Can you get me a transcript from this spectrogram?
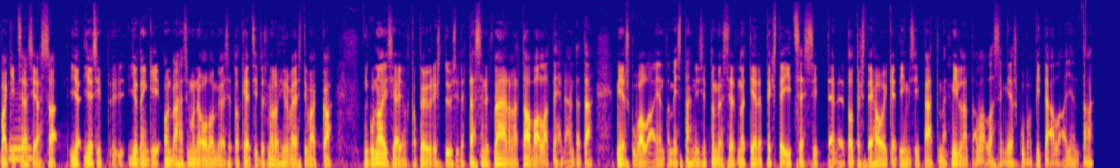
Vaikka itse mm. asiassa, ja, ja sitten jotenkin on vähän semmoinen olo myös, että okei, että sit jos meillä on hirveästi vaikka niin kuin naisia, jotka pöyristyy sitten, että tässä nyt väärällä tavalla tehdään tätä mieskuvan laajentamista, niin sitten on myös se, että no tiedättekö te itse sitten, että oletteko te ihan oikeat ihmisiä päättämään, että millä tavalla se mieskuva pitää laajentaa. Mm.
